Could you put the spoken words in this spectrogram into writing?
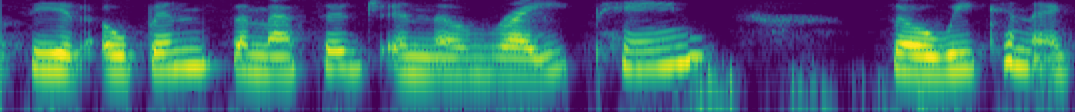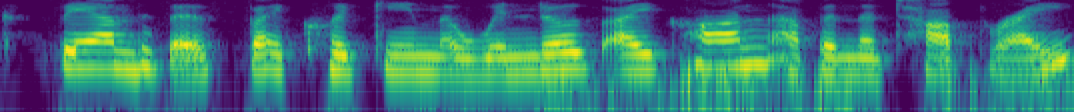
see it opens the message in the right pane. So we can expand this by clicking the Windows icon up in the top right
